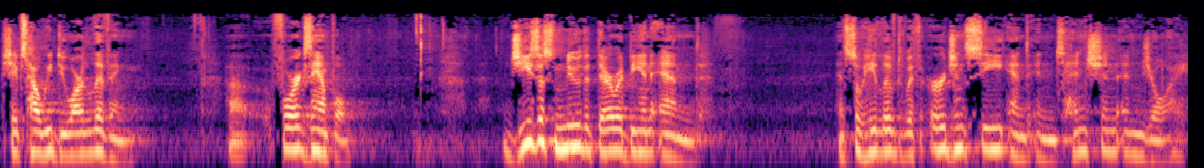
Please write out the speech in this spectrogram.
shapes how we do our living. Uh, for example, Jesus knew that there would be an end. And so he lived with urgency and intention and joy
